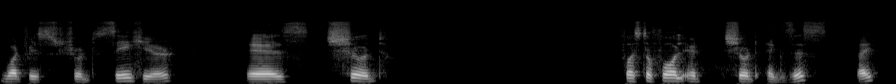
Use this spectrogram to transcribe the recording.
what we should say here is should, first of all, it should exist, right?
